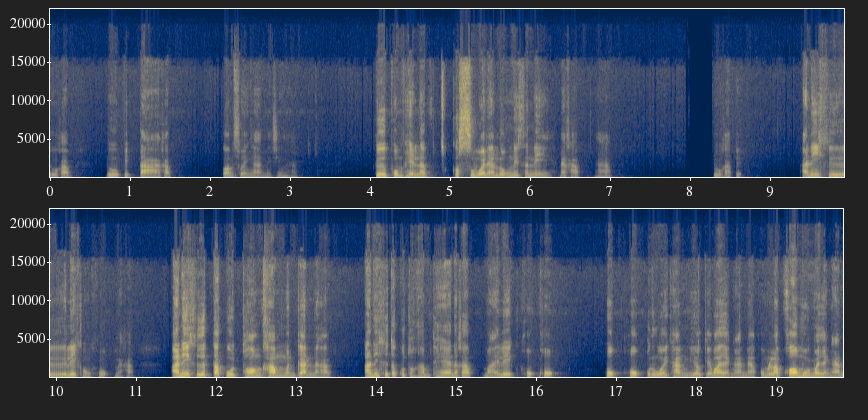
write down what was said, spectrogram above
ดูครับ ดูปิดตาครับ ความสวยงามจริงๆครับ คือผมเห็นแล้วก็สวยเนี่ยหลงในเสน่ห์นะครับนะครับ ดูครับ อันนี้คือเลขของหกนะครับ อันนี้คือตะกรุดทองคำเหมือนกันนะครับ อันนี้คือตะกรุดทองคำแท้นะครับ หมายเลขหกหกหกหกรวยทางเดียวแกว่าอย่างนั้นนะ ผมรับข้อมูลมาอย่างนั้น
